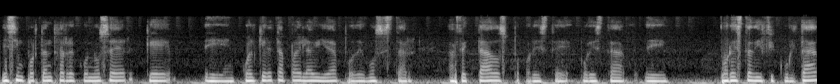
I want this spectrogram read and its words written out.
es importante reconocer que eh, en cualquier etapa de la vida podemos estar afectados por este, por esta, eh, por esta dificultad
